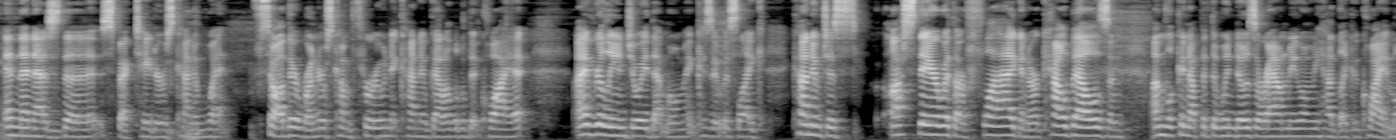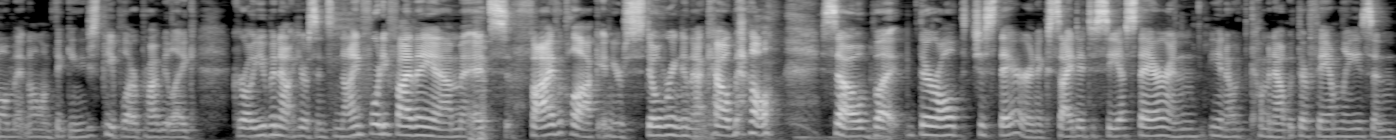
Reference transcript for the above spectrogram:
And then as mm-hmm. the spectators kind of mm-hmm. went, saw their runners come through, and it kind of got a little bit quiet. I really enjoyed that moment because it was like kind of just us there with our flag and our cowbells and I'm looking up at the windows around me when we had like a quiet moment and all I'm thinking these people are probably like girl you've been out here since 9:45 a.m. it's five o'clock and you're still ringing that cowbell so but they're all just there and excited to see us there and you know coming out with their families and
